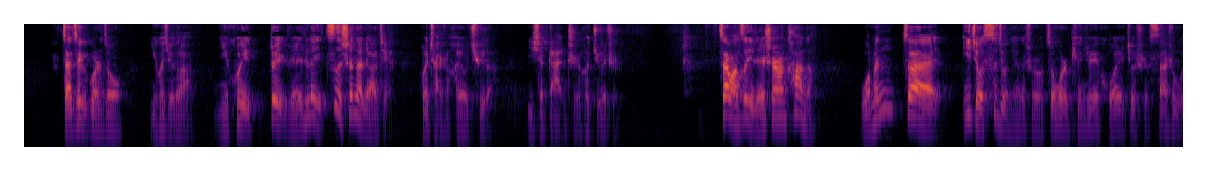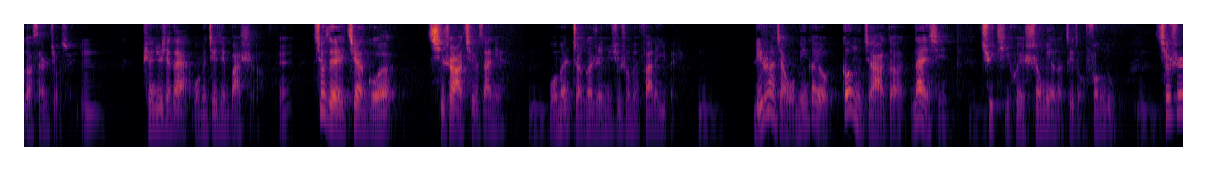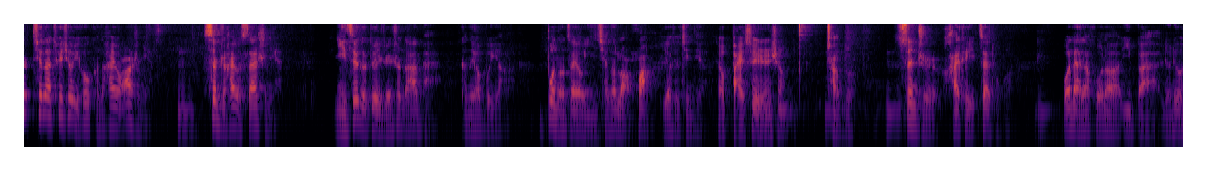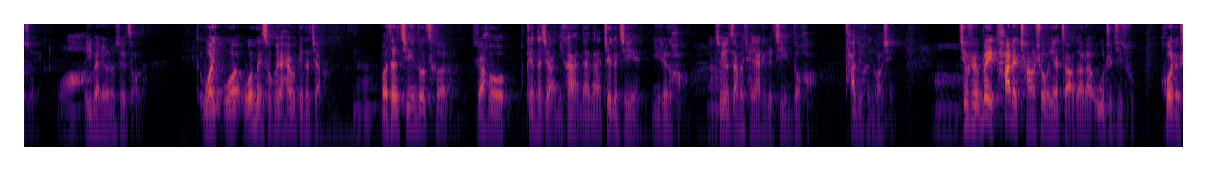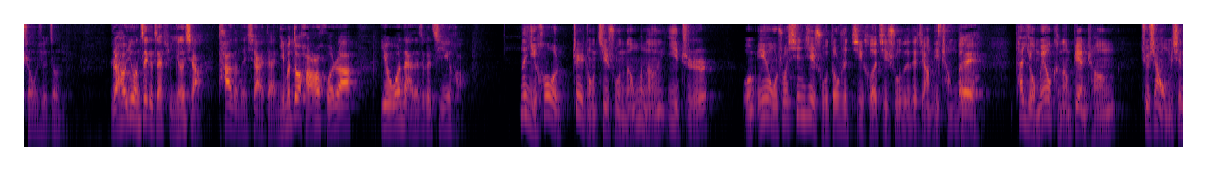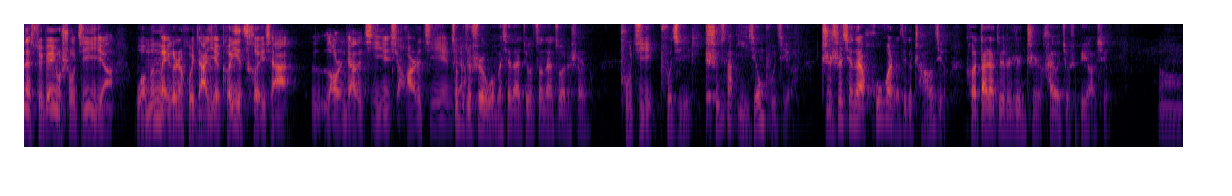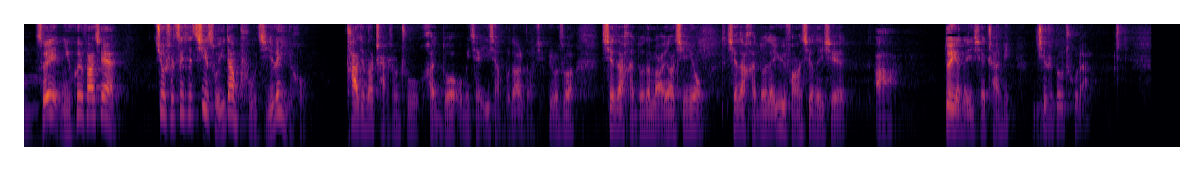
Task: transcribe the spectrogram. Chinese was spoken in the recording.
在这个过程中，你会觉得你会对人类自身的了解会产生很有趣的一些感知和觉知。再往自己人身上看呢，我们在一九四九年的时候，中国人平均活也就是三十五到三十九岁，嗯平均现在我们接近八十了。对就在建国七十二、七十三年，嗯，我们整个人均需寿命翻了一倍。嗯。理论上讲，我们应该有更加的耐心去体会生命的这种风度。嗯，其实现在退休以后可能还有二十年，嗯，甚至还有三十年，你这个对人生的安排可能要不一样了，不能再用以前的老话要求今天。了，叫百岁人生。差不多，嗯，甚至还可以再突破。嗯，我奶奶活了一百零六岁，哇。一百零六岁走的。我我我每次回家还会给她讲，嗯，把他的基因都测了，然后跟他讲，你看奶奶这个基因你这个好，所以咱们全家这个基因都好，他就很高兴。哦，就是为他的长寿也找到了物质基础或者生物学证据，然后用这个再去影响他的那下一代，你们都好好活着啊，因为我奶奶这个基因好。那以后这种技术能不能一直？我因为我说新技术都是几何级数的在降低成本，对，它有没有可能变成就像我们现在随便用手机一样，我们每个人回家也可以测一下老人家的基因、小孩的基因，样这不就是我们现在就正在做的事儿吗？普及？普及，实际上已经普及了，只是现在呼唤的这个场景和大家对的认知，还有就是必要性。嗯，所以你会发现，就是这些技术一旦普及了以后，它就能产生出很多我们以前意想不到的东西。比如说，现在很多的老药新用，现在很多的预防性的一些啊，对应的一些产品，其实都出来了。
